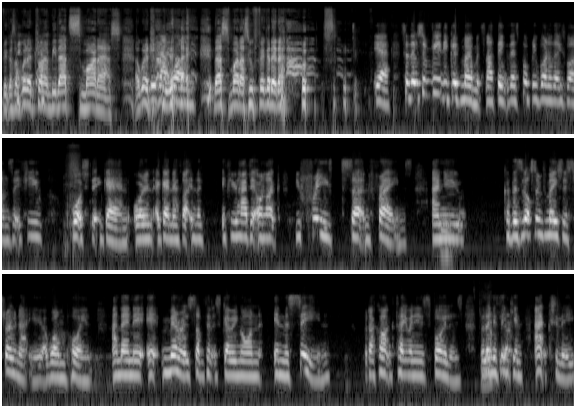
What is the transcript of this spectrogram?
because I'm going to try and be that smartass. I'm going to Be try and be that that, that smartass who figured it out. Yeah. So there were some really good moments, and I think there's probably one of those ones that if you watched it again, or in, again, if like in the if you had it on like you freeze certain frames and hmm. you because there's lots of information is thrown at you at one point, and then it, it mirrors something that's going on in the scene, but I can't tell you any spoilers. But then you're thinking, actually,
